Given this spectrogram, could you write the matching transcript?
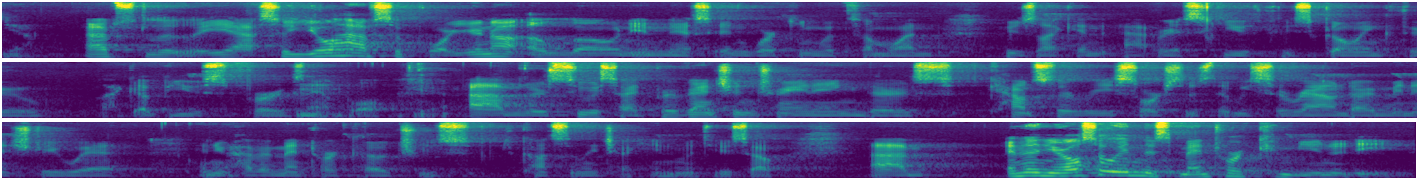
Yeah. Absolutely, yeah. So you'll have support. You're not alone in this in working with someone who's like an at-risk youth who's going through like abuse, for example. Yeah. Um, there's suicide prevention training. There's counselor resources that we surround our ministry with, and you have a mentor coach who's constantly checking in with you. So, um, and then you're also in this mentor community,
